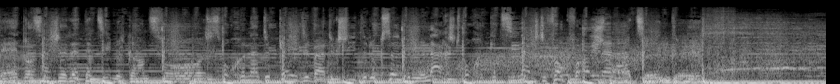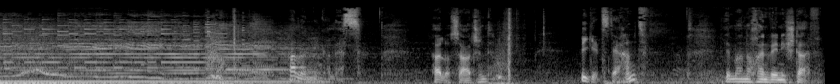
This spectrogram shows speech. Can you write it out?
Dort, was hast du, redet sind wir ganz vor. Das Wochenende wird geil, ihr werdet gescheiter und gesünder. Und nächste Woche gibt's die nächste Folge von euch. Spätzünder. Hallo, Nicholas. Hallo, Sergeant. Wie geht's der Hand? Immer noch ein wenig steif.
